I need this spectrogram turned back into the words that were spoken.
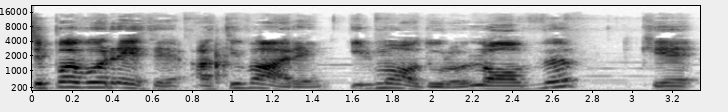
Se poi vorrete attivare il modulo Love, che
